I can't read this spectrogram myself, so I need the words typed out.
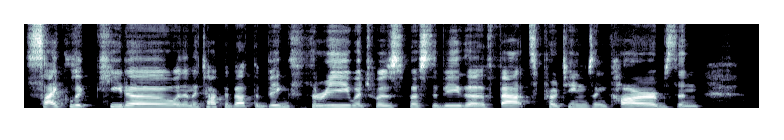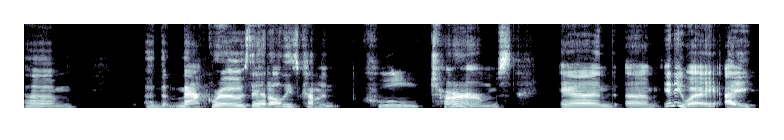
cyclic keto. And then they talked about the big three, which was supposed to be the fats, proteins, and carbs and, um, and the macros. They had all these kind of cool terms. And um, anyway, I,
